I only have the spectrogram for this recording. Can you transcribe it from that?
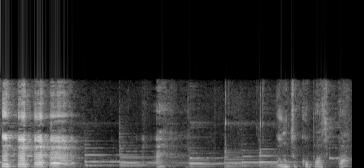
뭉치 꼽아줄까?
